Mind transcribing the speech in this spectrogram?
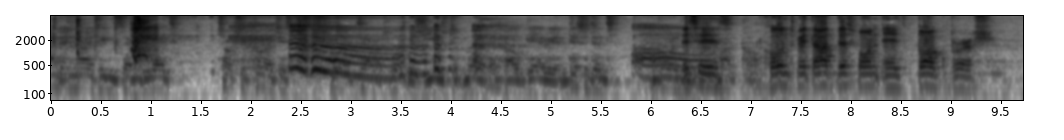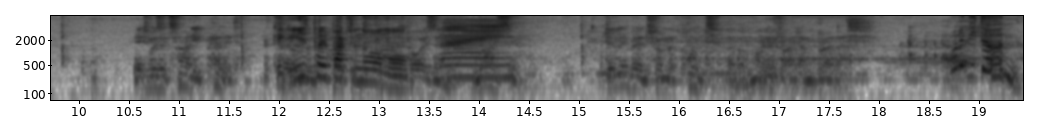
and in 1978, toxicologists worked out what was used to murder Bulgarian dissident. Boris oh. This is, Markov. according to my dad, this one is bog brush. It was a tiny pellet. Okay, can you just put it back to normal? Poison, Fine. delivered from the point of a modified umbrella. What have you done?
